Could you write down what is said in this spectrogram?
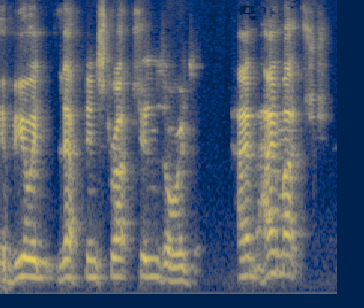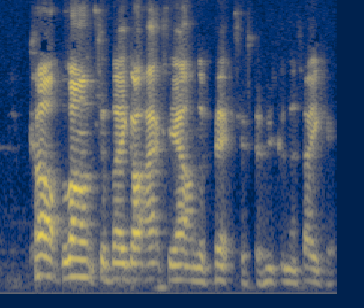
have you left instructions, or is how, how much carte blanche have they got actually out on the pitch as to who's going to take it?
